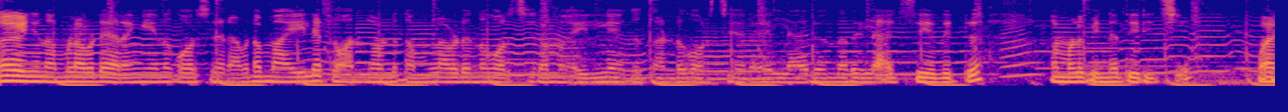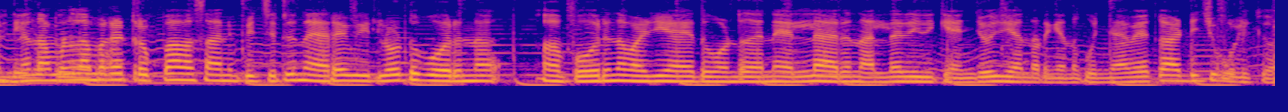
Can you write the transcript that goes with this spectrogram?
കഴിഞ്ഞ് നമ്മൾ അവിടെ ഇറങ്ങിയെന്ന് കുറച്ച് നേരം അവിടെ മയിലൊക്കെ വന്നുകൊണ്ട് നമ്മൾ അവിടെ നിന്ന് കുറച്ച് നേരം മയിലിനെയൊക്കെ കണ്ട് കുറച്ച് നേരം എല്ലാവരും ഒന്ന് റിലാക്സ് ചെയ്തിട്ട് നമ്മൾ പിന്നെ തിരിച്ച് വണ്ടി നമ്മൾ നമ്മുടെ ട്രിപ്പ് അവസാനിപ്പിച്ചിട്ട് നേരെ വീട്ടിലോട്ട് പോരുന്ന പോരുന്ന വഴിയായതുകൊണ്ട് തന്നെ എല്ലാവരും നല്ല രീതിക്ക് എൻജോയ് ചെയ്യാൻ തുടങ്ങിയെന്ന് കുഞ്ഞാവയൊക്കെ അടിച്ച് പൊളിക്കുക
